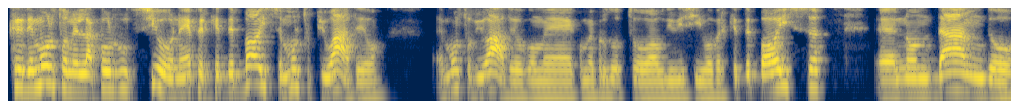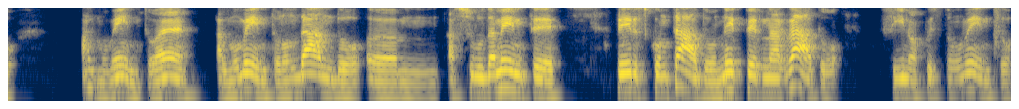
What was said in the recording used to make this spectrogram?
crede molto nella corruzione, perché The Boys è molto più ateo, è molto più ateo come, come prodotto audiovisivo, perché The Boys, eh, non dando al momento, eh, al momento, non dando um, assolutamente per scontato né per narrato fino a questo momento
